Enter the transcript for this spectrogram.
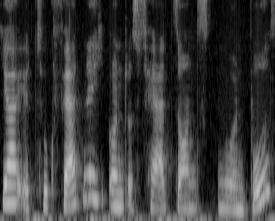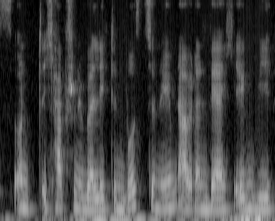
ja, ihr Zug fährt nicht und es fährt sonst nur ein Bus. Und ich habe schon überlegt, den Bus zu nehmen, aber dann wäre ich irgendwie,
